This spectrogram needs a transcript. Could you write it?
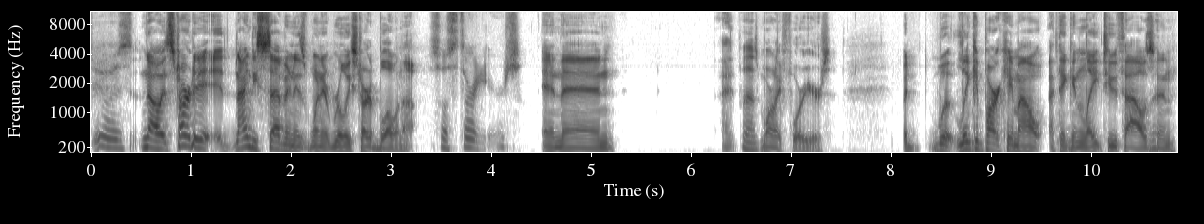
it was, No, it started. 97 is when it really started blowing up so it's three years. and then it was more like four years. But what Linkin Park came out, I think, in late 2000,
